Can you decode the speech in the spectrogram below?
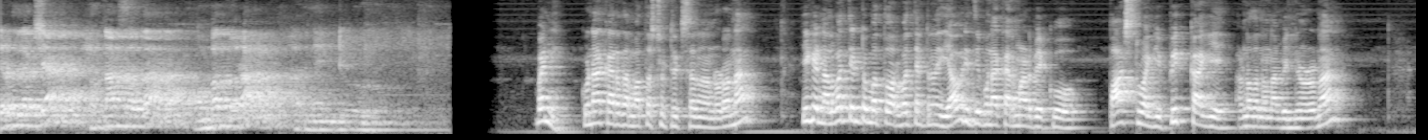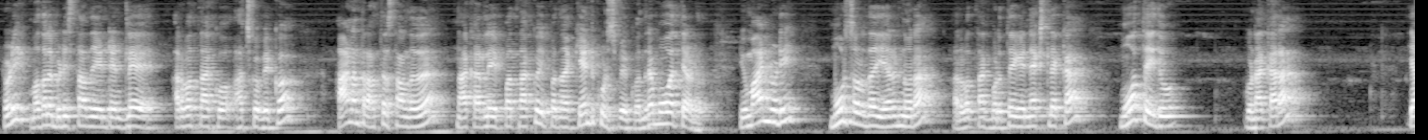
ಎರಡು ಲಕ್ಷ ಹದಿನಾರು ಸಾವಿರದ ಒಂಬತ್ನೂರ ಹದಿನೆಂಟು. ಬನ್ನಿ, ಗುಣಾಕಾರದ ಮತ್ತಷ್ಟು ಟ್ರಿಕ್ಸನ್ನು ನೋಡೋಣ. ಈಗ ನಲವತ್ತೆಂಟು ಮತ್ತು ಅರವತ್ತೆಂಟನ್ನು ಯಾವ ರೀತಿ ಗುಣಾಕಾರ ಮಾಡಬೇಕು? ಫಾಸ್ಟ್ವಾಗಿ ಕ್ವಿಕ್ಕಾಗಿ ಅನ್ನೋದನ್ನು ನಾವು ಇಲ್ಲಿ ನೋಡೋಣ. ನೋಡಿ, ಮೊದಲು ಬಿಡಿಸ್ತಾದ ಎಂಟೆಂಟ್ಲೆ ಅರವತ್ನಾಲ್ಕು ಹಚ್ಕೋಬೇಕು. ಆನಂತರ ಹತ್ತು ಸ್ಥಾನದಲ್ಲಿ ನಾಲ್ಕರಲ್ಲೇ ಇಪ್ಪತ್ನಾಲ್ಕು ಇಪ್ಪತ್ನಾಲ್ಕು ಎಂಟು ಕೂಡಿಸ್ಬೇಕು ಅಂದರೆ ಮೂವತ್ತೆರಡು. ನೀವು ಮಾಡಿ ನೋಡಿ. ಮೂರು ಸಾವಿರದ ಎರಡು ನೂರ ಅರವತ್ನಾಲ್ಕು ಬರುತ್ತೆ. ಈಗ ನೆಕ್ಸ್ಟ್ ಲೆಕ್ಕ, ಮೂವತ್ತೈದು ಗುಣಾಕಾರ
